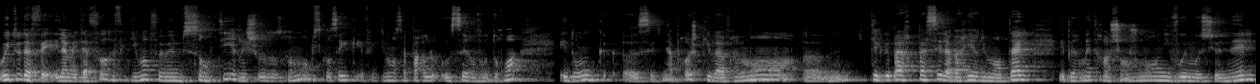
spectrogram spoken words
Oui, tout à fait. Et la métaphore, effectivement, fait même sentir les choses autrement, puisqu'on sait qu'effectivement, ça parle au cerveau droit. Et donc, euh, c'est une approche qui va vraiment, quelque part, passer la barrière du mental et permettre un changement au niveau émotionnel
